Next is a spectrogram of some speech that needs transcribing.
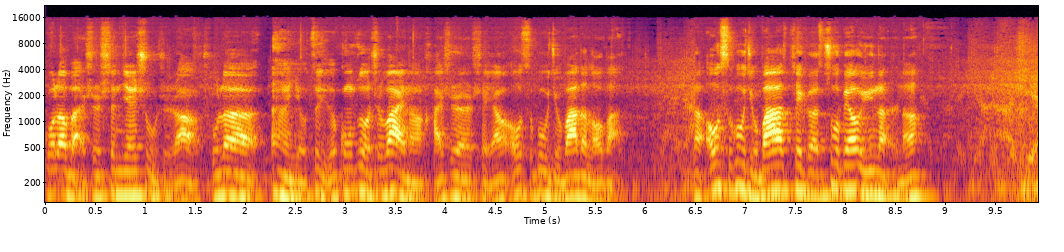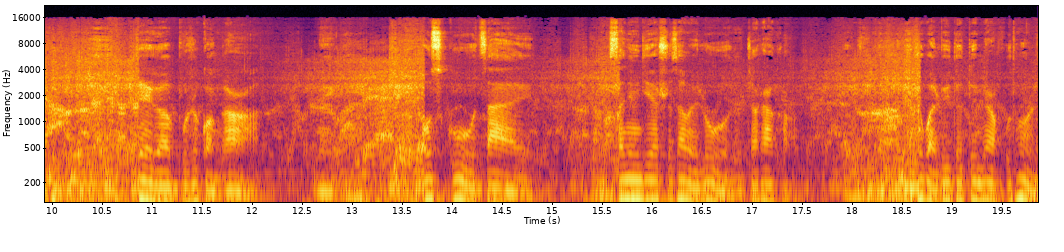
郭老板是身兼数职啊，除了 有自己的工作之外呢，还是沈阳 Old School 酒吧的老板。那 Old School 酒吧这个坐标于哪儿呢？这个不是广告啊，那个 Old School 在三经街十三纬路交叉口，那个美术馆绿的对面胡同里。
